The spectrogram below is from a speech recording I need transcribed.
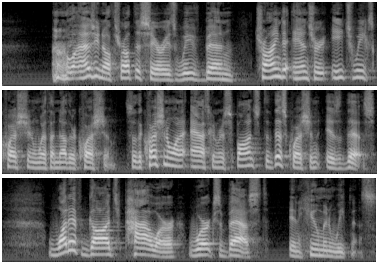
well, as you know, throughout this series, we've been trying to answer each week's question with another question. So, the question I want to ask in response to this question is this What if God's power works best in human weakness?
